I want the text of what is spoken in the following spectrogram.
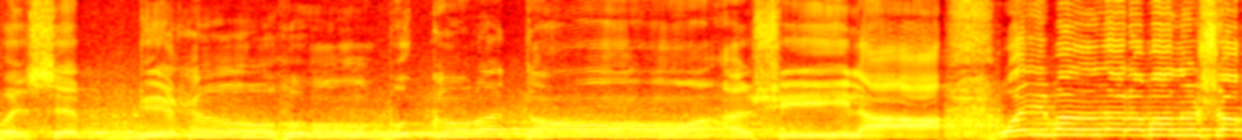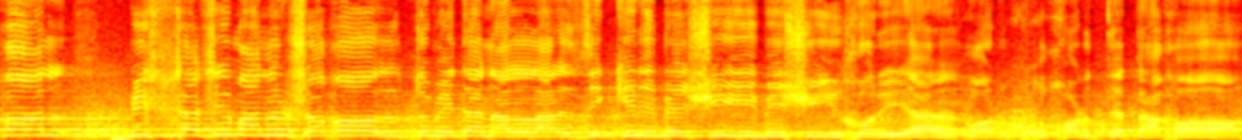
ওয়াসাব্বিহুহু বুকরাতান আশীলা। ওই বাংলার মানুষ সকল, বিশ্বাসী মানুষ সকল, তুমি তান আল্লাহর জিকির বেশি বেশি করিয়া কর- করতে থাকো।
